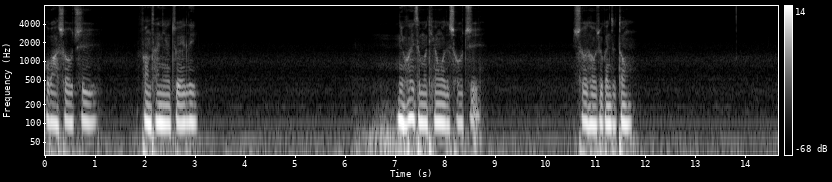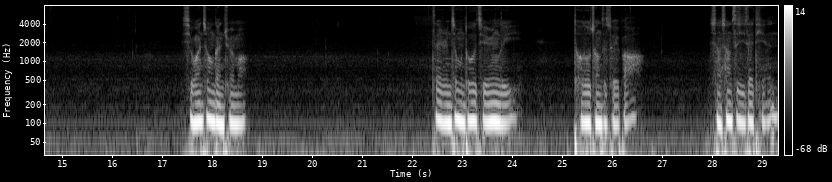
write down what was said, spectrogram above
我把手指放在你的嘴里。你会怎么舔我的手指？舌头就跟着动。喜欢这种感觉吗？在人这么多的捷运里，偷偷张着嘴巴，想象自己在舔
